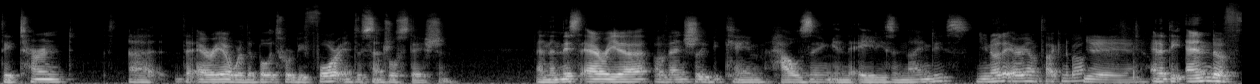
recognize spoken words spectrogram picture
they turned uh, the area where the boats were before into Central Station. And then this area eventually became housing in the 80s and 90s. You know the area I'm talking about? Yeah, yeah, yeah. And at the end of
